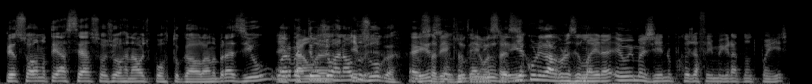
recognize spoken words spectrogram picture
O pessoal não tem acesso ao jornal de Portugal lá no Brasil, agora vai Então, ter o é, jornal do eu- Zuga. É isso, sabia que Zuga News aí. E a comunidade brasileira, eu imagino, porque eu já fui imigrante noutro país,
